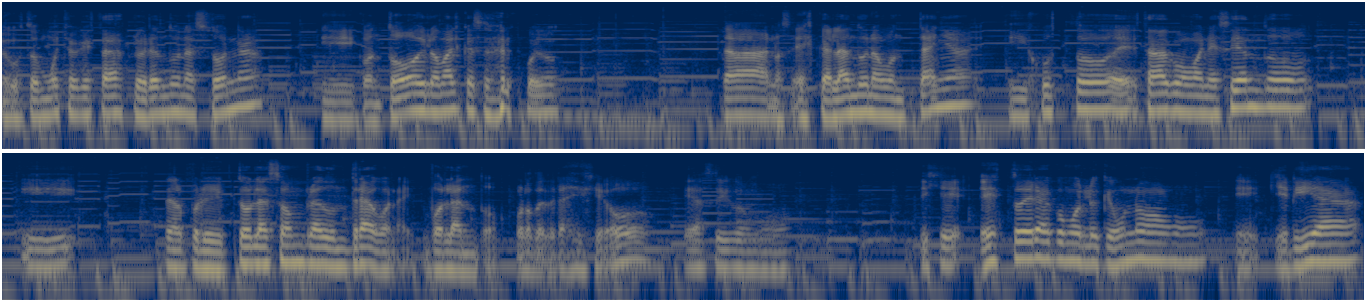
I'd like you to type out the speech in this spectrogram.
me gustó mucho que estaba explorando una zona y con todo y lo mal que se ve el juego, estaba, escalando una montaña y justo estaba como amaneciendo y se proyectó la sombra de un Dragonite volando por detrás. Y dije, oh, es así como. Dije, esto era como lo que uno eh, quería,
